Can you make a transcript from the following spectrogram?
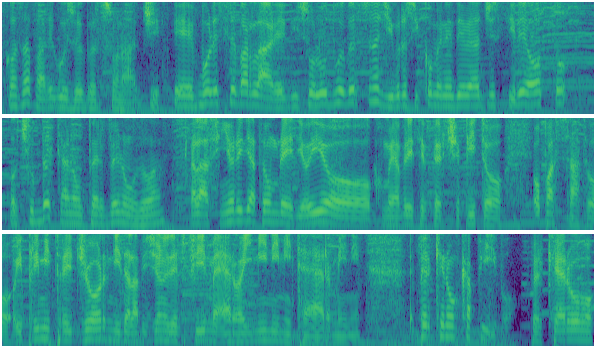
cosa fare con i suoi personaggi e volesse parlare di solo due personaggi, però siccome ne deve gestire otto, oh, Ciubecca non pervenuto, eh. Allora, signori di Atom Radio, io come avrete percepito ho passato i primi tre giorni dalla visione del film, ero ai minimi termini, perché non capivo, perché ero,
